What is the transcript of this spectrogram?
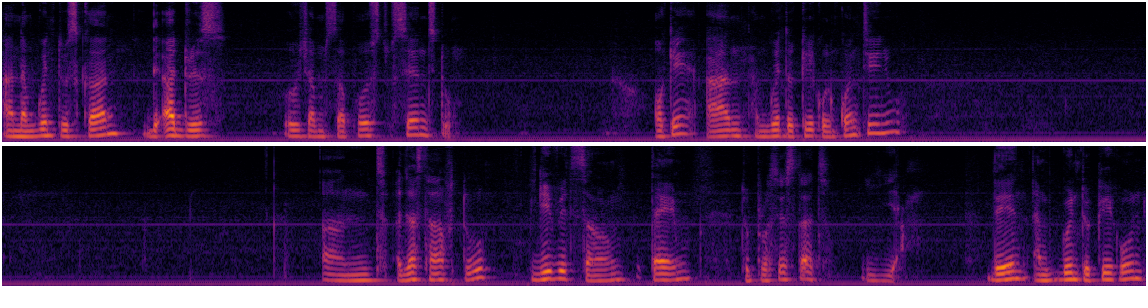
and I'm going to scan the address which I'm supposed to send to. Okay and I'm going to click on continue. And I just have to give it some time to process that. Yeah. Then I'm going to click on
